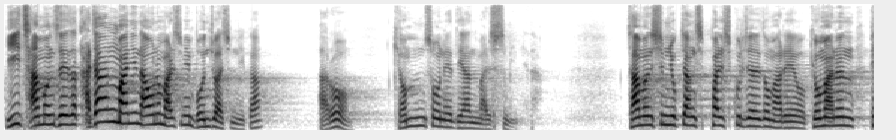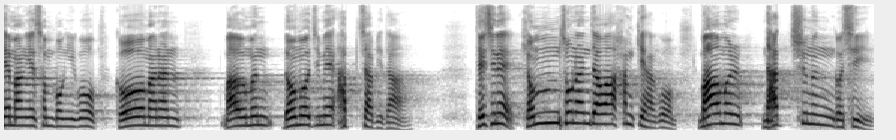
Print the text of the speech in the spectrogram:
이 잠언서에서 가장 많이 나오는 말씀이 뭔지 아십니까? 바로 겸손에 대한 말씀입니다. 잠언 16장 18, 19절에도 말해요. 교만은 패망의 선봉이고 거만한 마음은 넘어짐의 앞잡이다. 대신에 겸손한 자와 함께하고 마음을 낮추는 것이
